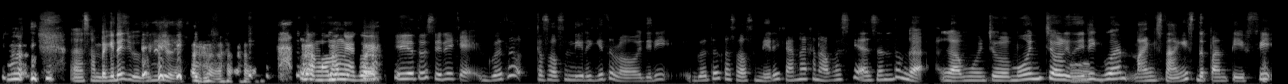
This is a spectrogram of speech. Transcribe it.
Eh, sampai gede juga gembil ya. Gak ngomong ya gue. Iya terus jadi kayak gue tuh kesel sendiri gitu loh. Jadi gue tuh kesel sendiri karena kenapa sih azan tuh nggak nggak muncul muncul gitu. Oh. Jadi gue nangis nangis depan TV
